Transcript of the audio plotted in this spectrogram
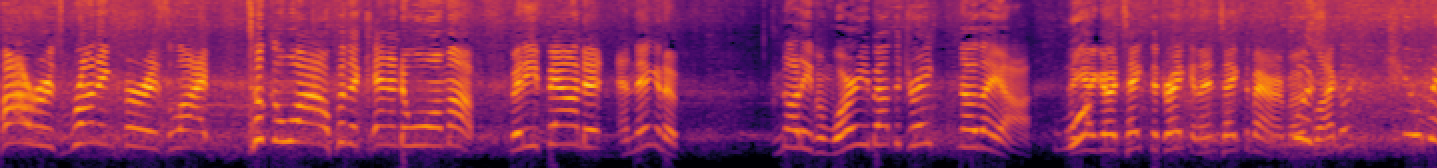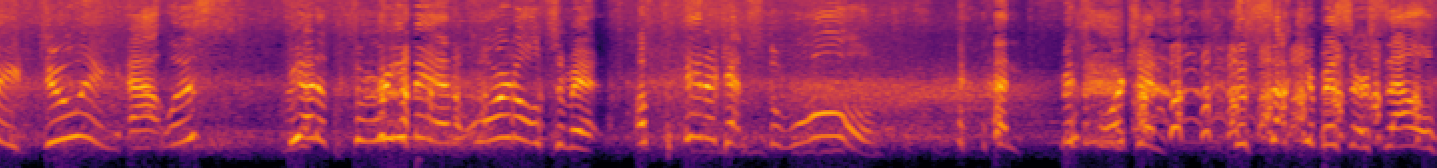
Haru's running for his life. Took a while for the cannon to warm up, but he found it, and they're going to not even worry about the Drake? No, they are. They're going to go take the Drake and then take the Baron, most What's likely. Cuvee doing, Atlas? He had a three-man Ornn ultimate, a pin against the wall, and misfortune, the succubus herself.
